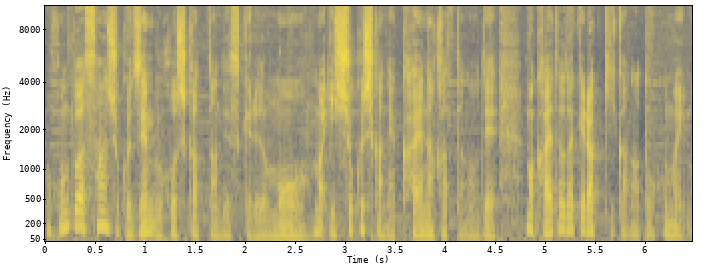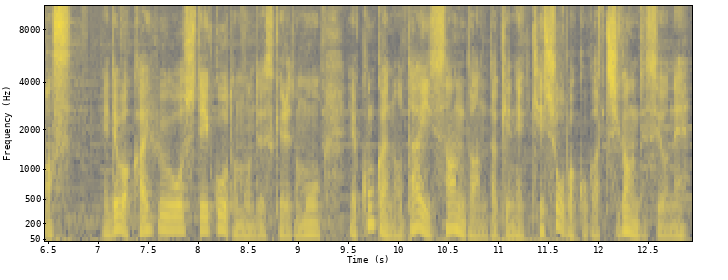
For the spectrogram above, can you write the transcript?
本当は3色全部欲しかったんですけれども、まあ、1色しかね、買えなかったので、まあ、買えただけラッキーかなと思います。では開封をしていこうと思うんですけれども、今回の第3弾だけね、化粧箱が違うんですよね。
